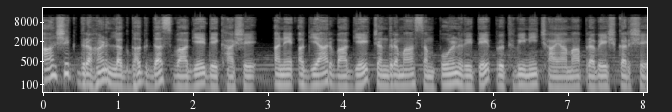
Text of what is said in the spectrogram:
આંશિક ગ્રહણ લગભગ દસ વાગ્યે દેખાશે અને અગિયાર વાગ્યે ચંદ્રમા સંપૂર્ણ રીતે પૃથ્વીની છાયામાં પ્રવેશ કરશે.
